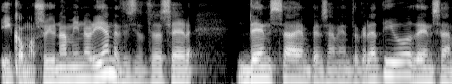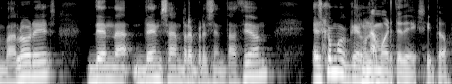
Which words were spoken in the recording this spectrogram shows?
Y como soy una minoría, necesito ser densa en pensamiento creativo, densa en valores, densa, en representación. Es como que... Una muerte de éxito,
